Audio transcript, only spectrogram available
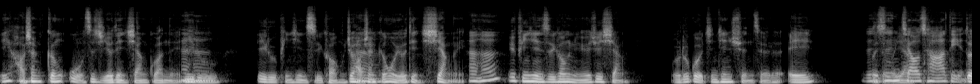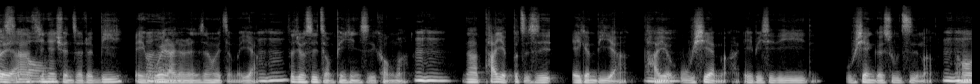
诶，好像跟我自己有点相关呢、欸，例如。嗯例如平行时空，就好像跟我有点像诶、因为平行时空你会去想，我如果今天选择了 A，人生交叉点对啊，今天选择了 B，哎、欸，我未来的人生会怎么样、嗯？这就是一种平行时空嘛。嗯那它也不只是 A 跟 B 啊，它有无限嘛、嗯、，A B C D E 无限个数字嘛。嗯、然后，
